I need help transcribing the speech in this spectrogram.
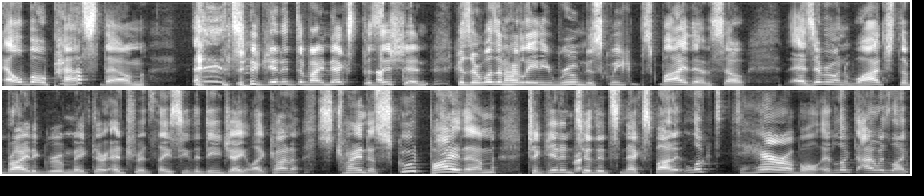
elbow past them. to get into my next position because there wasn't hardly any room to squeak by them. So as everyone watched the bride and groom make their entrance, they see the DJ like kind of trying to scoot by them to get into its next spot. It looked terrible. It looked, I was like,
